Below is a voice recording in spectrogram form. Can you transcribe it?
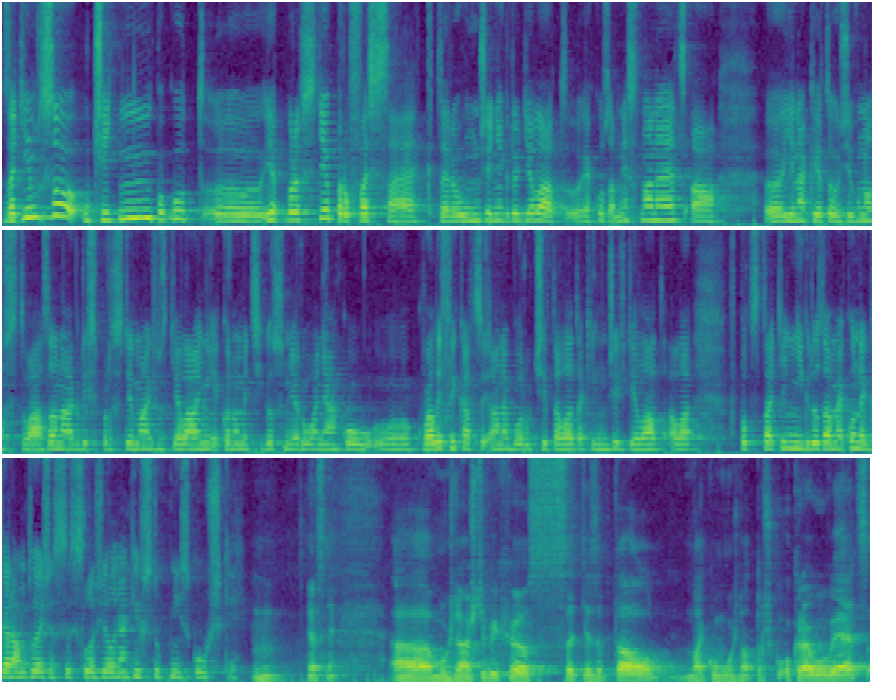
Zatímco účetní, pokud eh, je prostě profese, kterou může někdo dělat jako zaměstnanec a Eh, jinak je to živnost vázaná, když prostě máš vzdělání ekonomického směru a nějakou eh, kvalifikaci anebo ručitele, tak ji můžeš dělat, ale v podstatě nikdo tam jako negarantuje, že si složil nějaký vstupní zkoušky. Mm, jasně. Možná ještě bych eh, se tě zeptal na jakou možná trošku okrajovou věc,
